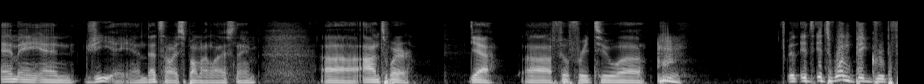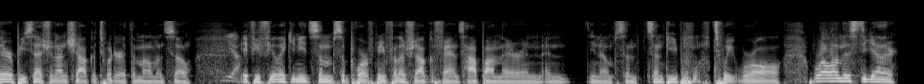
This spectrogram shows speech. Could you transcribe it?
M A N G A N. That's how I spell my last name. Uh, on Twitter. Yeah. Uh, feel free to. Uh, it, it's- it's one big group therapy session on Schalke Twitter at the moment. So Yeah. if you feel like you need some support from me for other Schalke fans, hop on there and, and you know send send people a tweet. We're all we're all in this together.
